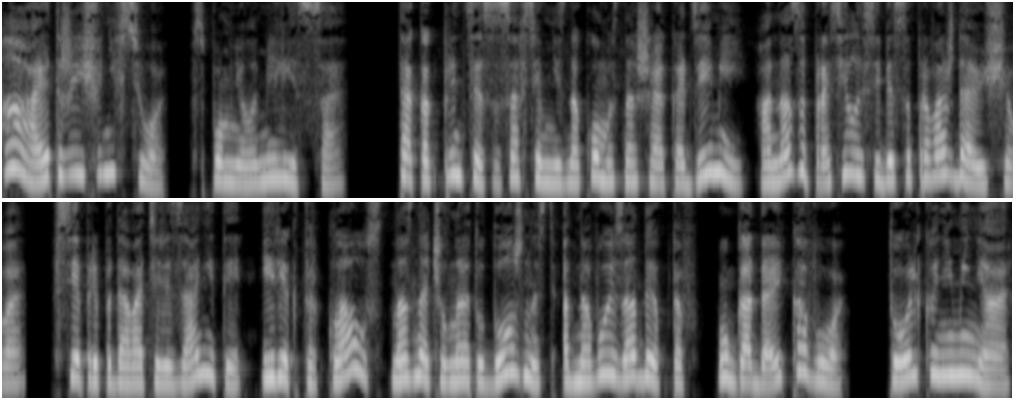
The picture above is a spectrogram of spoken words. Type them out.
«А, это же еще не все», — вспомнила Мелисса. Так как принцесса совсем не знакома с нашей академией, она запросила себе сопровождающего. Все преподаватели заняты, и ректор Клаус назначил на эту должность одного из адептов. Угадай, кого? Только не меня.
